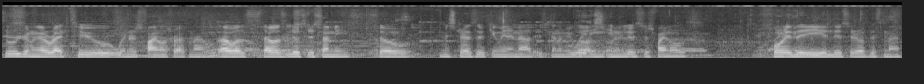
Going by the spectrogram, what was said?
So we're gonna go right to winners finals right now. That was that was losers semis. So Mr. Hazuki winning out is gonna be waiting in losers finals for the loser of this match.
